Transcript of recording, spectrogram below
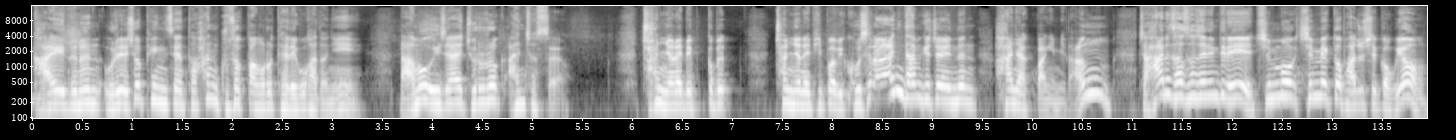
가이드는 우리를 쇼핑센터 한 구석방으로 데리고 가더니 나무 의자에 주르륵 앉혔어요. 천년의 비법이 천년의 비법이 고스란히 담겨져 있는 한약방입니다. 응? 자, 한의사 선생님들이 진목, 진맥도 봐주실 거고요.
